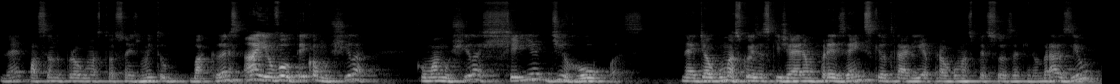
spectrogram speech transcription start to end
né, passando por algumas situações muito bacanas. Ah, e eu voltei com a mochila, com uma mochila cheia de roupas, né, de algumas coisas que já eram presentes que eu traria para algumas pessoas aqui no Brasil,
